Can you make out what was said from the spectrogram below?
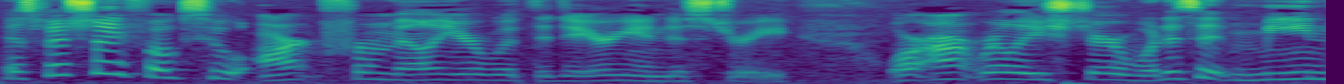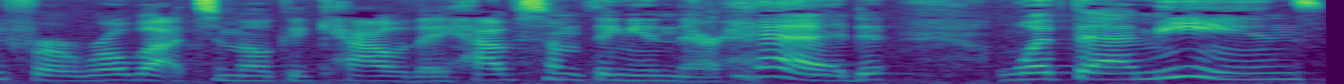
especially folks who aren't familiar with the dairy industry or aren't really sure what does it mean for a robot to milk a cow. They have something in their head what that means,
